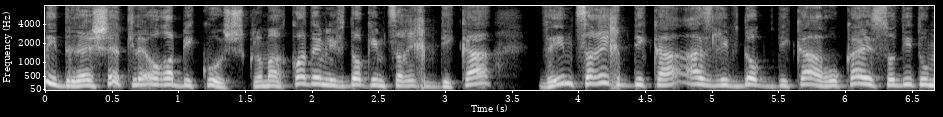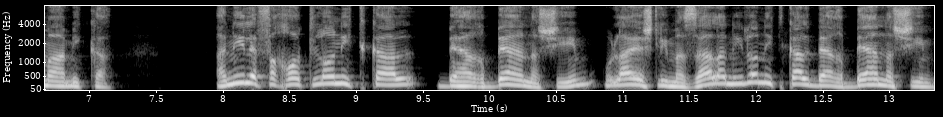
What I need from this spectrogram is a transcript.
נדרשת לאור הביקוש. כלומר, קודם לבדוק אם צריך בדיקה, ואם צריך בדיקה, אז לבדוק בדיקה ארוכה, יסודית ומעמיקה. אני לפחות לא נתקל בהרבה אנשים, אולי יש לי מזל, אני לא נתקל בהרבה אנשים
